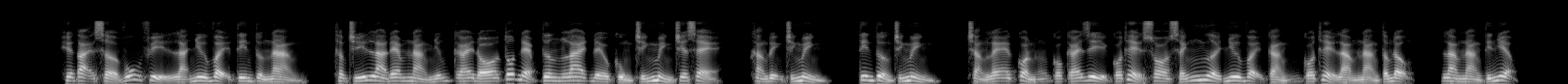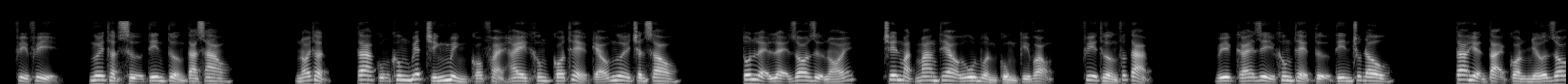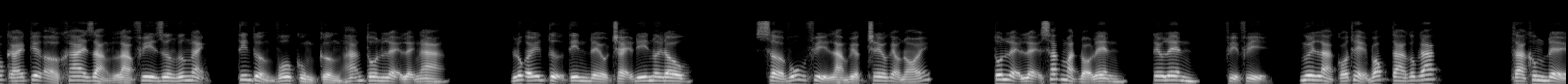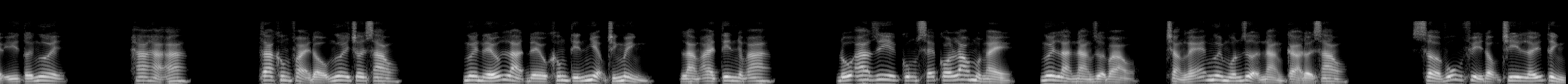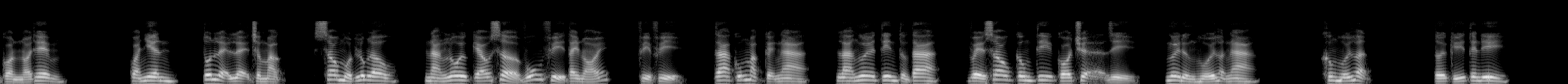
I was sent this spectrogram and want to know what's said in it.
Hiện tại sở vũ phỉ là như vậy tin tưởng nàng, thậm chí là đem nàng những cái đó tốt đẹp tương lai đều cùng chính mình chia sẻ, khẳng định chính mình, tin tưởng chính mình, chẳng lẽ còn có cái gì có thể so sánh người như vậy càng có thể làm nàng tâm động, làm nàng tín nhiệm. Phỉ phỉ, ngươi thật sự tin tưởng ta sao? Nói thật, ta cũng không biết chính mình có phải hay không có thể kéo ngươi chân sau. Tôn lệ lệ do dự nói, trên mặt mang theo ưu buồn cùng kỳ vọng, phi thường phức tạp. Vì cái gì không thể tự tin chút đâu. Ta hiện tại còn nhớ rõ cái kia ở khai giảng là phi dương ương ngạnh, tin tưởng vô cùng cường hãn tôn lệ lệ Nga. Lúc ấy tự tin đều chạy đi nơi đâu. Sở vũ phỉ làm việc treo gẹo nói. Tôn lệ lệ sắc mặt đỏ lên, tiêu lên, phỉ phỉ, ngươi là có thể bóc ta gốc gác. Ta không để ý tới ngươi. Ha ha ha. Ta không phải đậu ngươi chơi sao. Ngươi nếu là đều không tín nhiệm chính mình, làm ai tin nhầm A. Đỗ A Di cũng sẽ có lao một ngày, ngươi là nàng dựa vào, chẳng lẽ ngươi muốn dựa nàng cả đời sao? Sở vũ phỉ động chi lấy tình còn nói thêm. Quả nhiên, tôn lệ lệ trầm mặc, sau một lúc lâu, nàng lôi kéo sở vũ phỉ tay nói, phỉ phỉ, ta cũng mặc kệ Nga, là ngươi tin tưởng ta, về sau công ty có chuyện gì, ngươi đừng hối hận Nga. Không hối hận. Tới ký tên đi.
